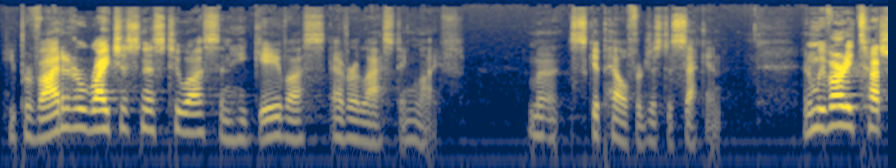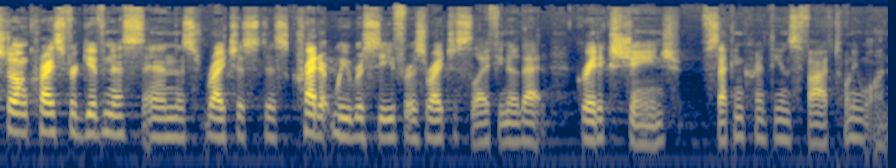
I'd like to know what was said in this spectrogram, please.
He provided a righteousness to us, and He gave us everlasting life. I'm going to skip hell for just a second. And we've already touched on Christ's forgiveness and this righteousness credit we receive for his righteous life. You know that great exchange, 2 Corinthians 5:21.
